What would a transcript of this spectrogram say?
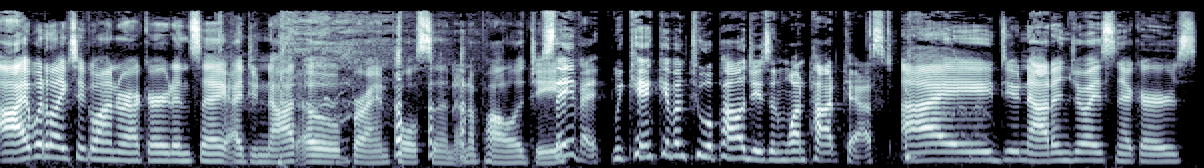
I would like to go on record and say I do not owe Bryan Polcyn an apology. Save it. We can't give him two apologies in one podcast. I do not enjoy Snickers.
